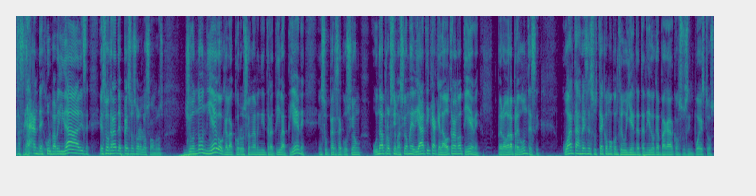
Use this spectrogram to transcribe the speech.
esas grandes culpabilidades, esos grandes pesos sobre los hombros. Yo no niego que la corrupción administrativa tiene en su persecución una aproximación mediática que la otra no tiene, pero ahora pregúntese, ¿Cuántas veces usted como contribuyente ha tenido que pagar con sus impuestos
